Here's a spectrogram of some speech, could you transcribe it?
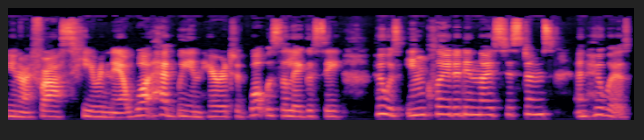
you know, for us here and now? What had we inherited? What was the legacy? Who was included in those systems, and who was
